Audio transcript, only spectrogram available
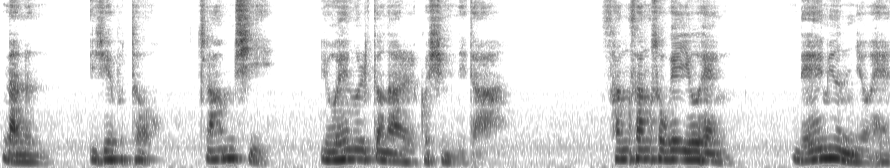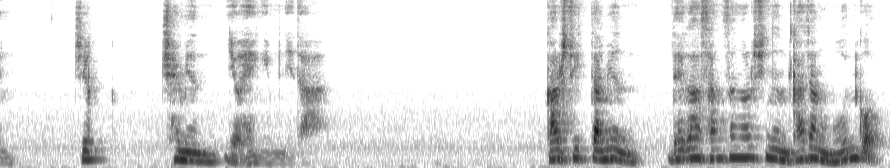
나는 이제부터 잠시 여행을 떠날 것입니다. 상상 속의 여행, 내면 여행, 즉, 최면 여행입니다. 갈 수 있다면 내가 상상할 수 있는 가장 먼 곳,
